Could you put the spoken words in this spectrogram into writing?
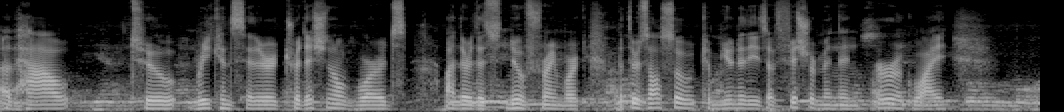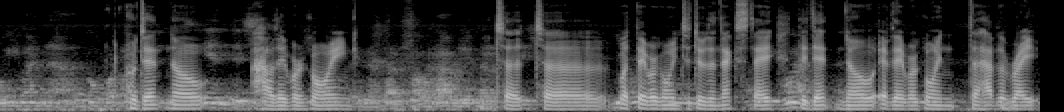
of how to reconsider traditional words under this new framework. But there's also communities of fishermen in Uruguay who didn't know how they were going to, to what they were going to do the next day. They didn't know if they were going to have the right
